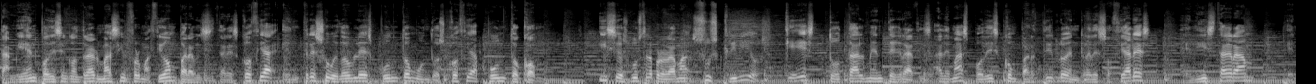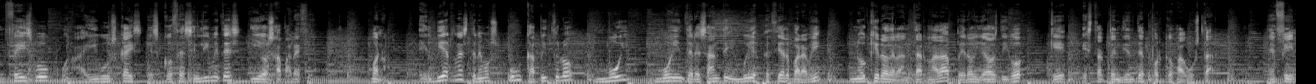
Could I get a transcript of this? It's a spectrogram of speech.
También podéis encontrar más información para visitar Escocia en www.mundoscocia.com Y si os gusta el programa, suscribíos, que es totalmente gratis. Además podéis compartirlo en redes sociales, en Instagram, en Facebook, bueno, ahí buscáis Escocia sin Límites y os aparece. Bueno, el viernes tenemos un capítulo muy, muy interesante y muy especial para mí. No quiero adelantar nada, pero ya os digo que estad pendientes porque os va a gustar. En fin,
